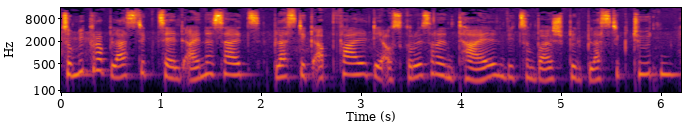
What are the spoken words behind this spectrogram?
Zum Mikroplastik zählt einerseits Plastikabfall, der aus größeren Teilen, wie zum Beispiel Plastiktüten,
